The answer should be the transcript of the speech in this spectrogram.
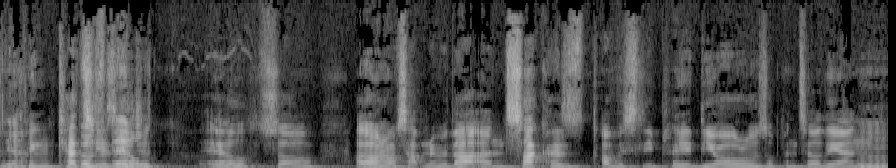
Yeah. I think Both Ketty is ill. injured, ill. So I don't know what's happening with that. And Saka's obviously played the Euros up until the end. Hmm.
